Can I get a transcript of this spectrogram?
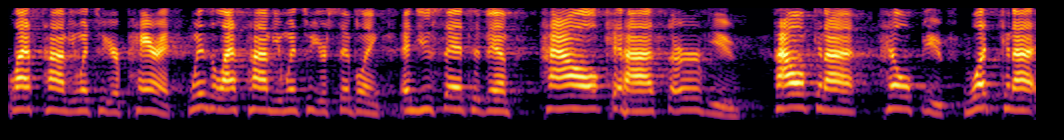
last time you went to your parent? When's the last time you went to your sibling and you said to them, how can I serve you? How can I help you? What can I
